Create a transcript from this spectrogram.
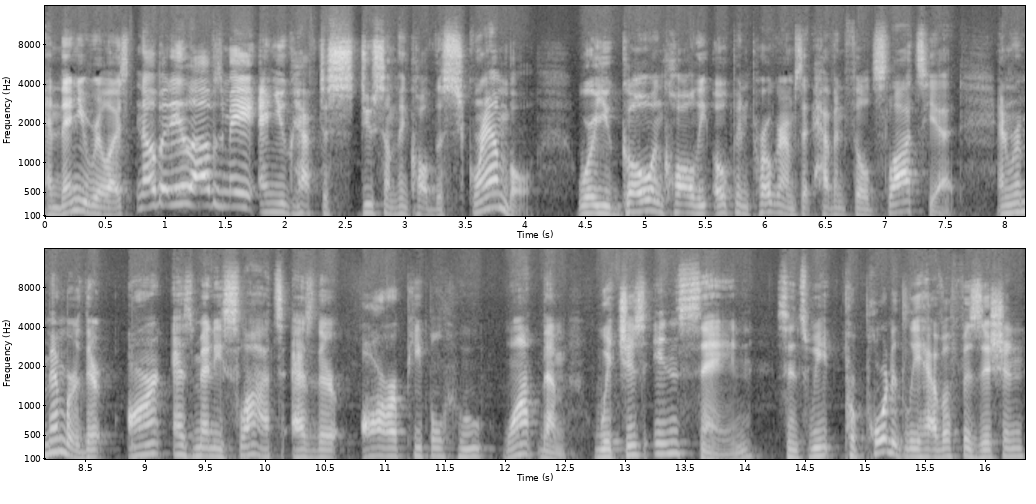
And then you realize nobody loves me. And you have to do something called the scramble, where you go and call the open programs that haven't filled slots yet. And remember, there aren't as many slots as there are people who want them, which is insane since we purportedly have a physician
